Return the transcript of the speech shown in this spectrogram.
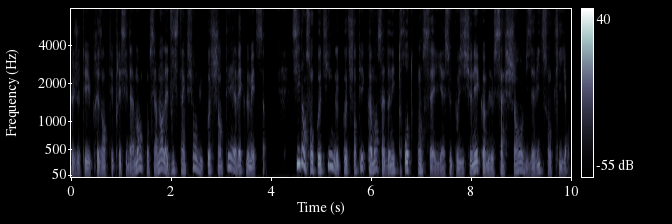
je t'ai présenté précédemment concernant la distinction du coach chanté avec le médecin. Si dans son coaching, le coach chanté commence à donner trop de conseils et à se positionner comme le sachant vis-à-vis -vis de son client,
